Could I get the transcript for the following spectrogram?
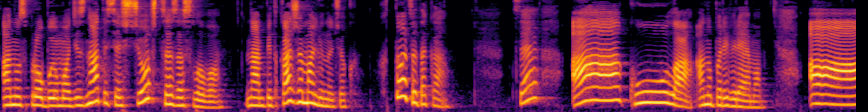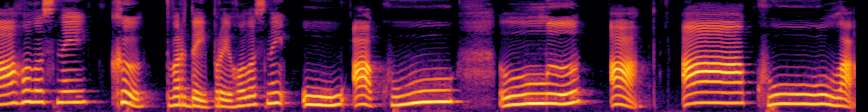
Ану, спробуємо дізнатися, що ж це за слово. Нам підкаже малюночок. Хто це така? Це акула. Ану, перевіряємо. А голосний, К твердий приголосний, У, аку, Л, А. Акула.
